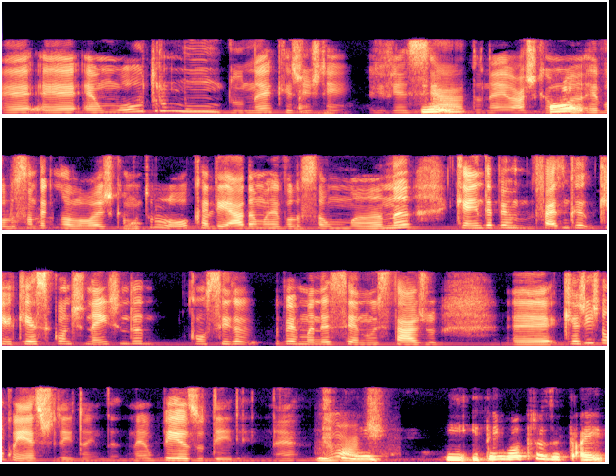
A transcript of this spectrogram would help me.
É, é, é, um outro mundo, né, que a gente tem vivenciado, né? Eu acho que é uma revolução tecnológica muito louca, aliada a uma revolução humana que ainda faz com que, que esse continente ainda consiga permanecer num estágio é, que a gente não conhece direito ainda, né? O peso dele, né? Eu Sim. acho. E, e, tem outras aí,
